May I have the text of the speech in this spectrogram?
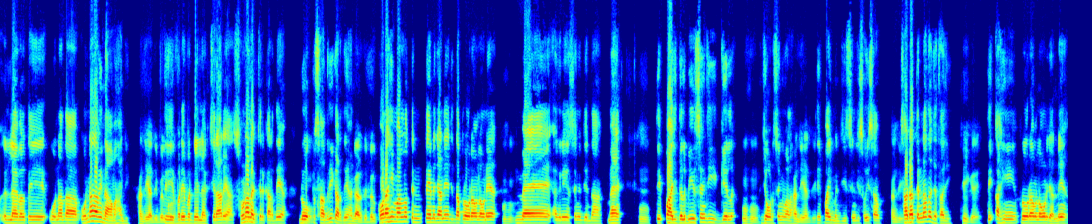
ਲੈਵਲ ਤੇ ਉਹਨਾਂ ਦਾ ਉਹਨਾਂ ਦਾ ਵੀ ਨਾਮ ਹਾਂਜੀ। ਹਾਂਜੀ ਹਾਂਜੀ ਤੇ ਬਿਲਕੁਲ। ਬੜੇ ਵੱਡੇ ਲੈਕਚਰਰ ਆ ਸੋਹਣਾ। ਲੈਕਚਰ ਕਰਦੇ ਆ। ਲੋਕ। ਪਸੰਦ ਵੀ ਕਰਦੇ ਹਨ। ਕਰਦੇ ਬਿਲਕੁਲ। ਹੁਣ ਅਸੀਂ ਮੰਨ ਲਓ ਤਿੰਨ ਤਿੰਨ ਜਾਣੇ ਆ ਜਿੱਦਾਂ ਪ੍ਰੋਗਰਾਮ ਲਾਉਣੇ ਆ। ਮੈਂ ਅੰਗਰੇਜ਼ ਸਿੰਘ ਜਿੱਦਾਂ ਮੈਂ। ਤੇ ਭਾਜੀ ਦਲਬੀਰ ਸਿੰਘ ਜੀ ਗਿੱਲ ਜੋੜ ਸਿੰਘ ਵਾਲਾ ਹਾਂਜੀ ਹਾਂਜੀ। ਤੇ ਭਾਈ ਮਨਜੀਤ ਸਿੰਘ ਜੀ ਸੋਈ ਸਾਹਿਬ। ਸਾਡਾ ਤਿੰਨਾਂ ਦਾ ਜਥਾ ਜੀ। ਠੀਕ ਹੈ ਤੇ ਅਸੀਂ ਪ੍ਰੋਗਰਾਮ ਲਾਉਣ ਜਾਂਦੇ ਆ।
